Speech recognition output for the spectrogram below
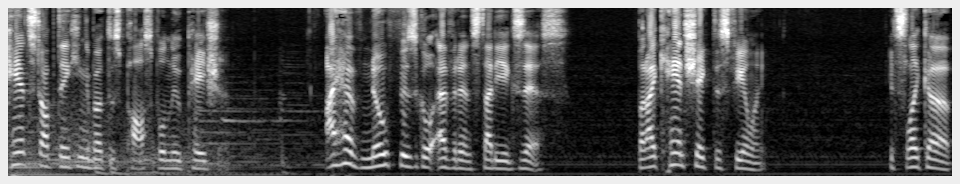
Can't stop thinking about this possible new patient. I have no physical evidence that he exists, but I can't shake this feeling. It's like a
